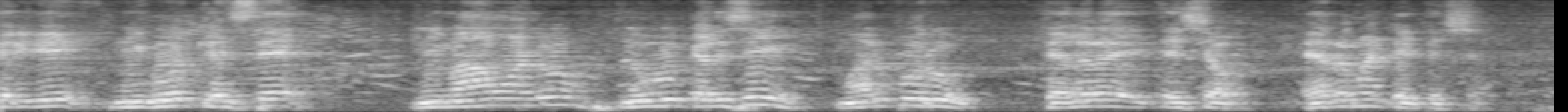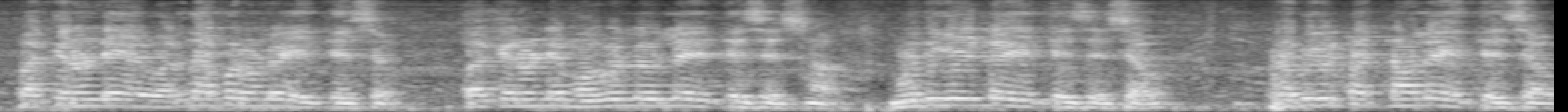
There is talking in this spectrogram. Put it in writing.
పెరిగి నీ ఓట్లేస్తే నీ మామూలు నువ్వు కలిసి మరుపూరు తెల్లర ఎత్తేసావు ఎర్రమట్టి ఎత్తేసావు పక్కనుండే వరదాపురంలో ఎత్తేసావు పక్కనుండే మొగళ్ళూరులో ఎత్తేసేసినావు ముదిగేడులో ఎత్తేసేసావు ప్రభుగిరిపట్నంలో ఎత్తేసావు.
